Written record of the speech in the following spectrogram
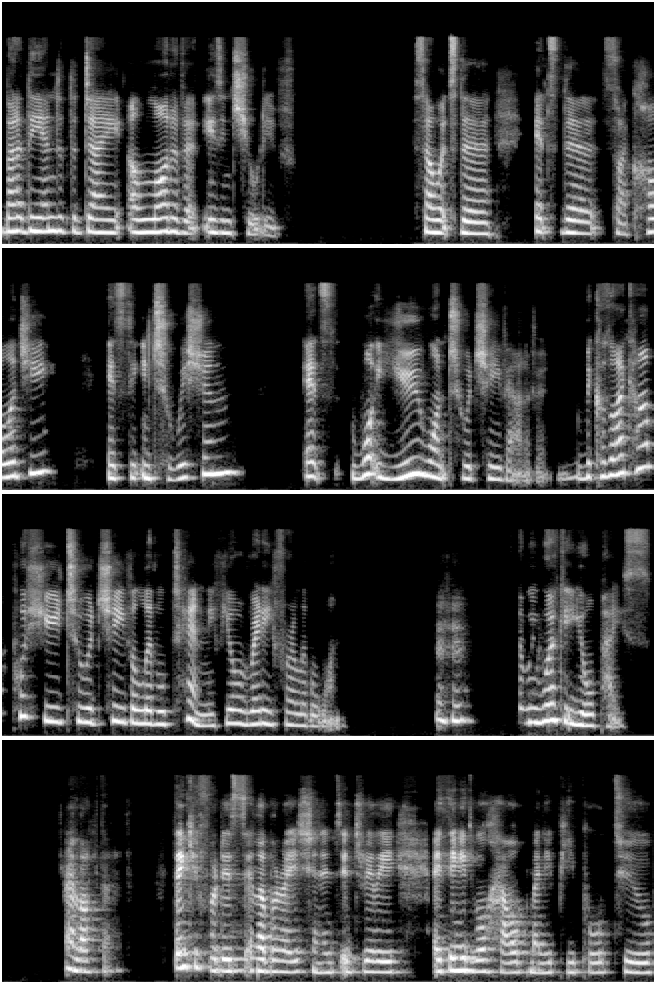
But at the end of the day, a lot of it is intuitive. So it's the it's the psychology, it's the intuition, it's what you want to achieve out of it. Because I can't push you to achieve a level 10 if you're ready for a level one. Mm-hmm. So we work at your pace. I love that. Thank you for this elaboration. It, it really, I think it will help many people to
